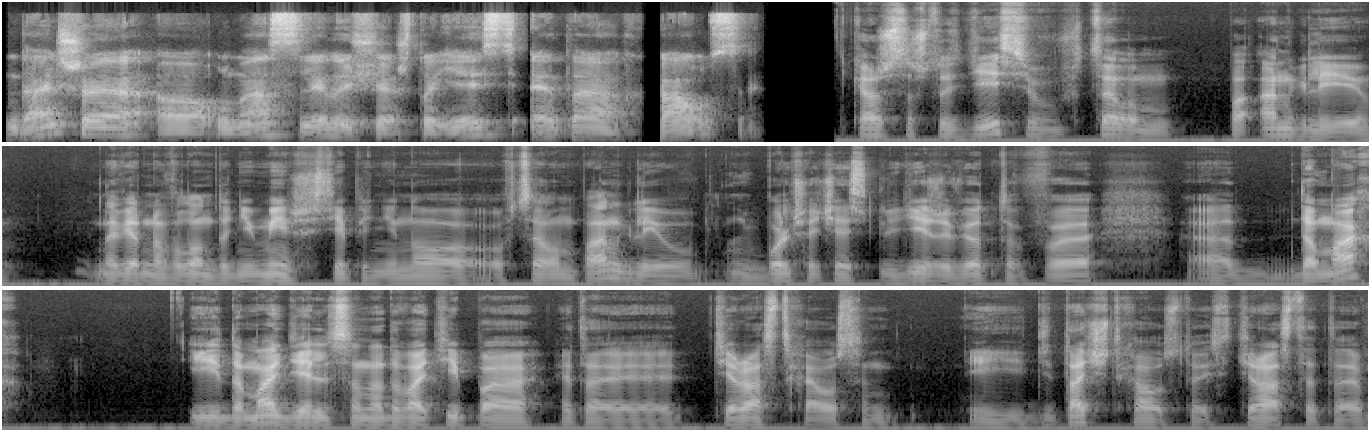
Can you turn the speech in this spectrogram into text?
Дальше э, у нас следующее, что есть, это хаусы. Кажется, что здесь в целом по Англии наверное, в Лондоне в меньшей степени, но в целом по Англии большая часть людей живет в э, домах, и дома делятся на два типа. Это terraced house и detached house. То есть terraced это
